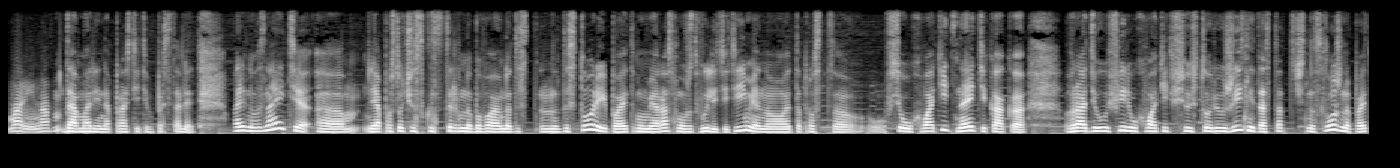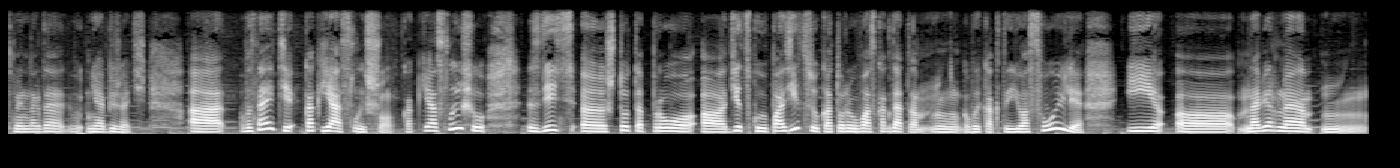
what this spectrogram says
Марина. Да, Марина, простите, вы представляете. Марина, вы знаете, э, я просто очень сконцентрированно бываю над, над историей, поэтому у меня раз может вылететь имя, но это просто все ухватить. Знаете, как э, в радиоэфире ухватить всю историю жизни достаточно сложно, поэтому иногда не обижайтесь. А, вы знаете, как я слышу? Как я слышу, здесь э, что-то про э, детскую позицию, которая у вас когда-то, э, вы как-то ее освоили, и, э, наверное, э,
